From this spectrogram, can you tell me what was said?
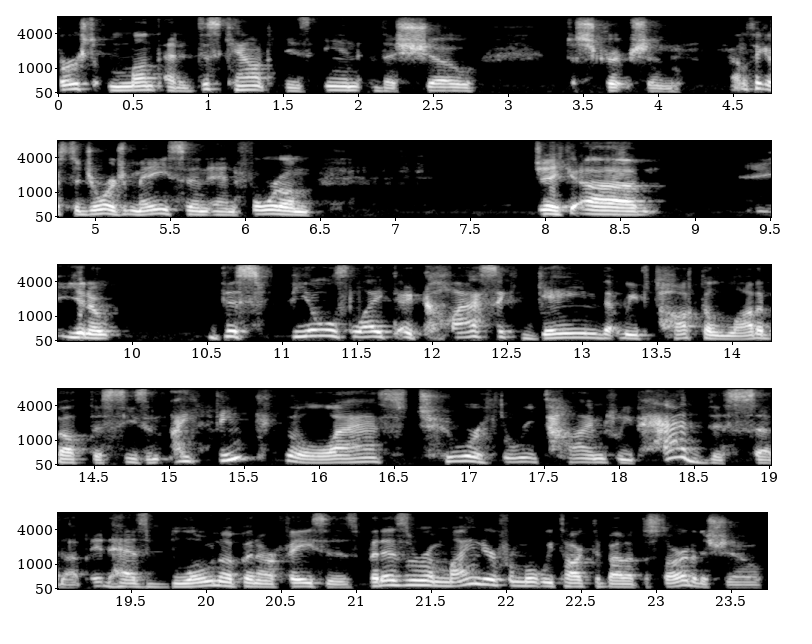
first month at a discount is in the show description. That'll take us to George Mason and Fordham. Jake, uh, you know, this feels like a classic game that we've talked a lot about this season. I think the last two or three times we've had this setup, it has blown up in our faces. But as a reminder from what we talked about at the start of the show,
